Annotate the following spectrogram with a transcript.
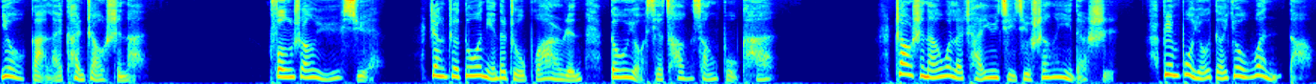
又赶来看赵世南。风霜雨雪。让这多年的主仆二人都有些沧桑不堪。赵世南问了柴宇几句生意的事，便不由得又问道：“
